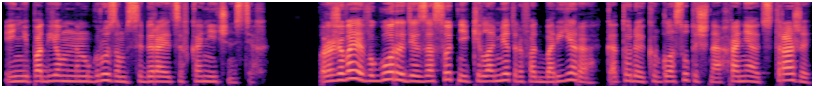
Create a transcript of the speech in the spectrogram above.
и неподъемным грузом собирается в конечностях. Проживая в городе за сотни километров от барьера, которые круглосуточно охраняют стражи,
